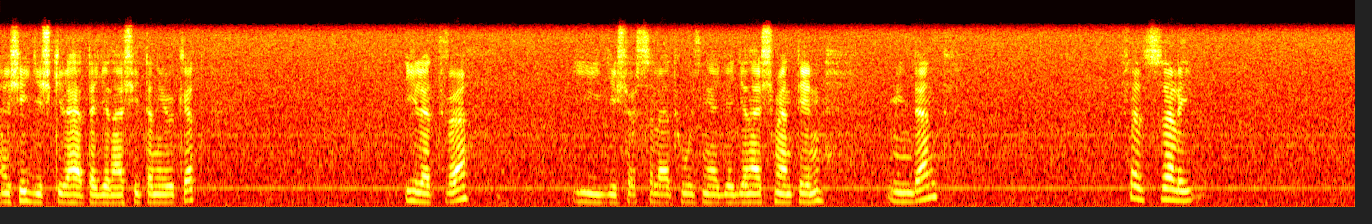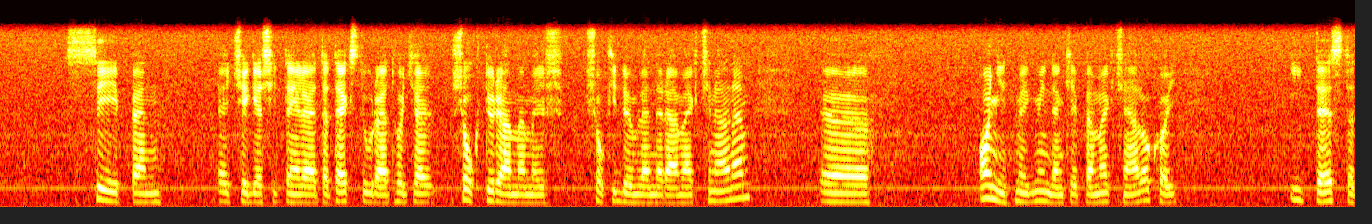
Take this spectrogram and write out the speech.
És így is ki lehet egyenesíteni őket. Illetve így is össze lehet húzni egy egyenes mentén mindent. És ezzel így szépen egységesíteni lehet a textúrát, hogyha sok türelmem és sok időm lenne rá megcsinálnám. Ö, annyit még mindenképpen megcsinálok, hogy itt ezt a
